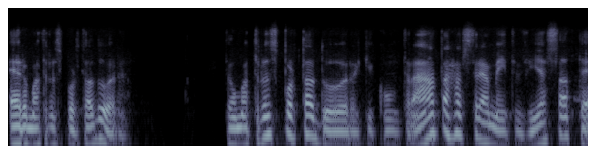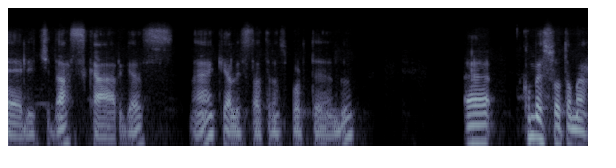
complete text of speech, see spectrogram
era uma transportadora. Então, uma transportadora que contrata rastreamento via satélite das cargas né, que ela está transportando, uh, começou a tomar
